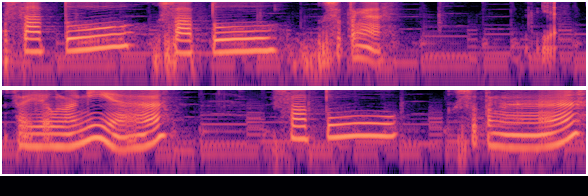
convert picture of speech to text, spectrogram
satu satu setengah. Ya saya ulangi ya. Satu setengah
